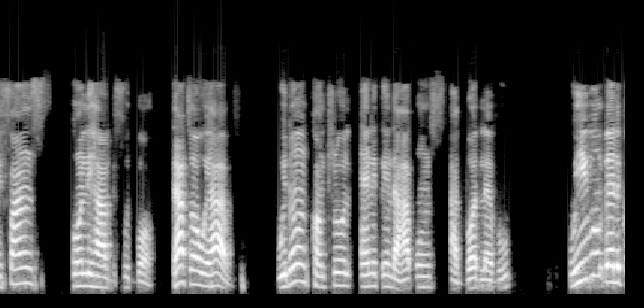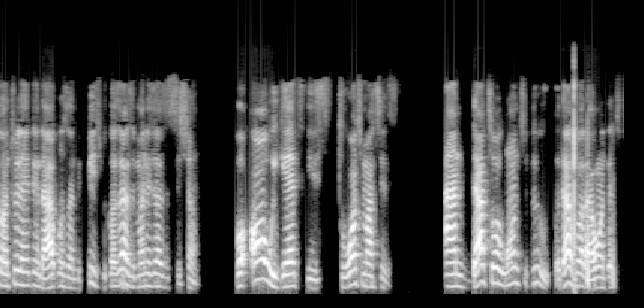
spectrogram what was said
the fans only have the football. That's all we have. We don't control anything that happens at board level. We even barely control anything that happens on the pitch because that's the manager's decision. But all we get is to watch matches. And that's what we want to do. But that's what I wanted to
